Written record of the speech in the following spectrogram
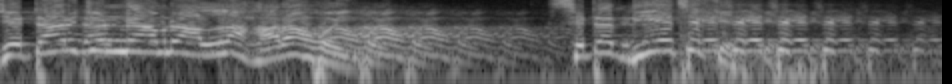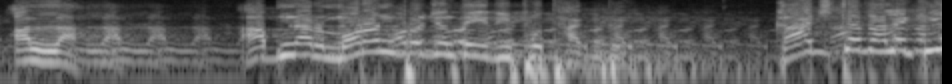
যেটার জন্য আমরা আল্লাহ হারা হই সেটা দিয়েছে কে? আল্লাহ। আপনার মরণ পর্যন্ত এই রিপু থাকবে। কাজটা তাহলে কি?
